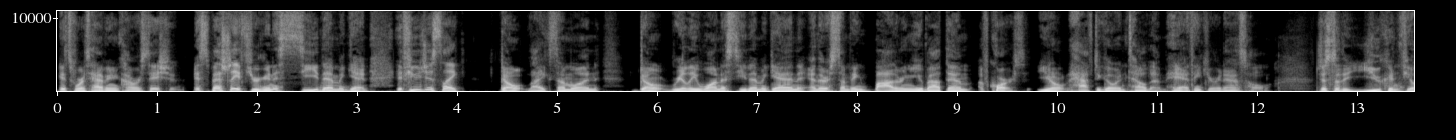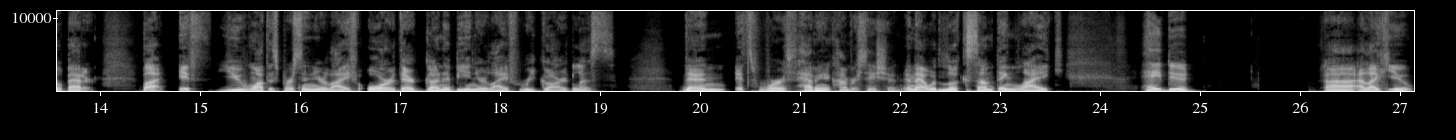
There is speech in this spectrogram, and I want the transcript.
it's worth having a conversation, especially if you're going to see them again. If you just like don't like someone, don't really want to see them again, and there's something bothering you about them, of course, you don't have to go and tell them, hey, I think you're an asshole, just so that you can feel better. But if you want this person in your life or they're going to be in your life regardless, then it's worth having a conversation. And that would look something like, hey, dude, uh, I like you.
